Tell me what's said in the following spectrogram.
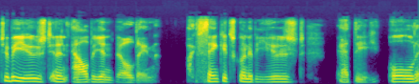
to be used in an Albion building. I think it's going to be used at the old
